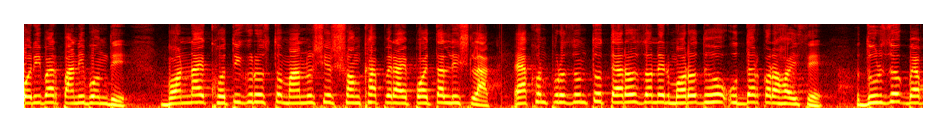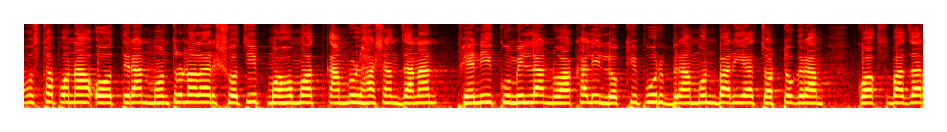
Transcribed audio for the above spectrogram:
পরিবার পানিবন্দী। বন্যায় ক্ষতিগ্রস্ত মানুষের সংখ্যা প্রায় পঁয়তাল্লিশ লাখ। এখন পর্যন্ত ১৩ জনের মরদেহ উদ্ধার করা হয়েছে। দুর্যোগ ব্যবস্থাপনা ও ত্রাণ মন্ত্রণালয়ের সচিব মোহাম্মদ কামরুল হাসান জানান, ফেনী, কুমিল্লা, নোয়াখালী, লক্ষ্মীপুর, ব্রাহ্মণবাড়িয়া, চট্টগ্রাম, কক্সবাজার,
